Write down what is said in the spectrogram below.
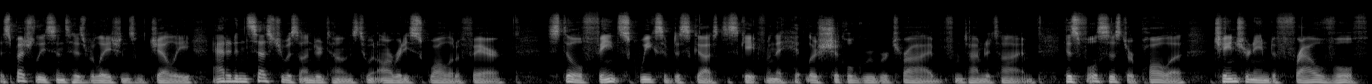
especially since his relations with Jelly added incestuous undertones to an already squalid affair. Still, faint squeaks of disgust escaped from the Hitler Schickelgruber tribe from time to time. His full sister, Paula, changed her name to Frau Wolf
